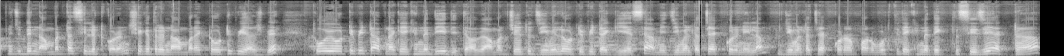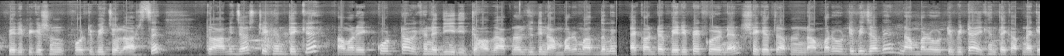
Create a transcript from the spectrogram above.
আপনি যদি নাম্বারটা সিলেক্ট করেন, সেক্ষেত্রে নাম্বার একটা ওটিপি আসবে। তো ওই ওটিপিটা আপনাকে এখানে দিয়ে দিতে হবে। আমার যেহেতু জিমেলে ওটিপিটা গিয়েছে, আমি জিমেলটা চেক করে নিলাম। জিমেলটা চেক করার পরবর্তীতে এখানে দেখতেছি যে একটা ভেরিফিকেশন ওটিপি চলে আসছে। তো আমি জাস্ট এখান থেকে আমার এই কোডটাও এখানে দিয়ে দিতে হবে। আপনার যদি নাম্বারের মাধ্যমে অ্যাকাউন্টটা ভেরিফাই করে নেন, সেক্ষেত্রে আপনার নাম্বারে ওটিপি যাবে নাম্বারের ওটিপিটা এখান থেকে আপনাকে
